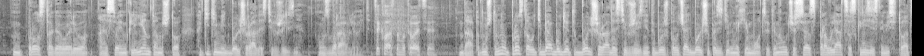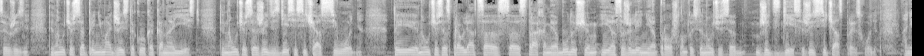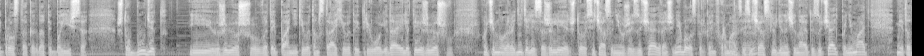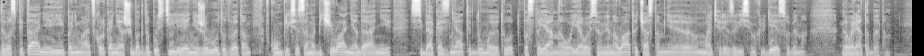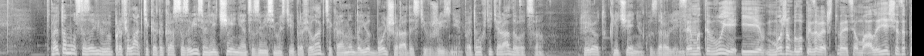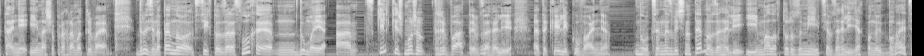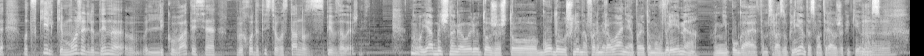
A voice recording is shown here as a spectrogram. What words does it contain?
просто говорю э, своим клиентам, что хотите иметь больше радости в жизни, выздоравливайте. Це класна мотивація. Да, потому что, ну, просто у тебя будет больше радости в жизни, ты будешь получать больше позитивных эмоций, ты научишься справляться с кризисными ситуациями в жизни, ты научишься принимать жизнь такую, как она есть, ты научишься жить здесь и сейчас, сегодня, ты научишься справляться с страхами о будущем и о сожалении о прошлом, то есть ты научишься жить здесь, жизнь сейчас происходит, а не просто, когда ты боишься, что будет, и живешь в этой панике, в этом страхе, в этой тревоге, да, или ты живешь, в... очень много родителей сожалеют, что сейчас они уже изучают, раньше не было столько информации, сейчас люди начинают изучать, понимать методы воспитания и понимают, сколько они ошибок допустили, и они живут вот в этом, в комплексе самобичевания, да, они себя казнят и думают вот постоянно, о, я во всем виноват, а часто мне матери зависимых людей особенно говорят об этом. Поэтому созави- профилактика как раз созависимости, лечение от созависимости и профилактика, оно дает больше радости в жизни. Поэтому хотите радоваться, вперед к лечению, к выздоровлению. Це мотивує і можна було б і завершити на цьому, але є ще запитання, і наша програма триває. Друзі, напевно, всі, хто зараз слухає, м, думає, а скільки ж може тривати взагалі е, таке лікування? Ну, це незвична тема взагалі, і мало хто розуміється взагалі, як воно відбувається. От скільки може людина в- лікуватися, виходити з цього стану з співзалежністю? Ну, я обычно говорю тоже, что годы ушли на формирование, поэтому время не пугает там сразу клиента, смотря уже какие у нас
